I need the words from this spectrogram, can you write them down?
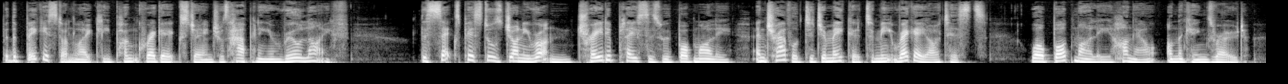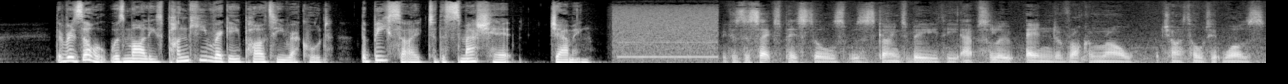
But the biggest unlikely punk reggae exchange was happening in real life. The Sex Pistols' Johnny Rotten traded places with Bob Marley and travelled to Jamaica to meet reggae artists, while Bob Marley hung out on the King's Road. The result was Marley's punky reggae party record, the B side to the smash hit Jamming. Because the Sex Pistols was going to be the absolute end of rock and roll, which I thought it was.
